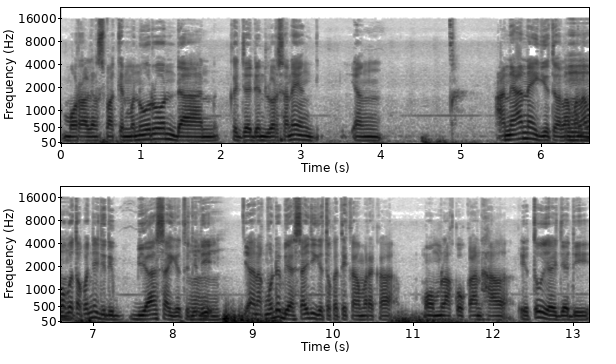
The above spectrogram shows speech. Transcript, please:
moral yang semakin menurun dan kejadian di luar sana yang yang aneh-aneh gitu lama-lama hmm. gue takutnya jadi biasa gitu hmm. jadi ya anak muda biasa aja gitu ketika mereka mau melakukan hal itu ya jadi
